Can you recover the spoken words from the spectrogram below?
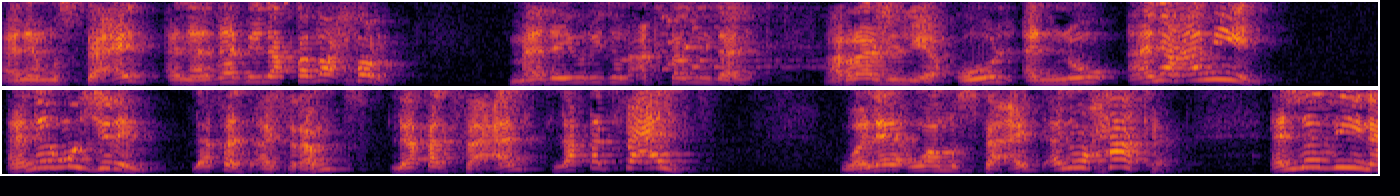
أنا مستعد أن أذهب إلى قضاء حر. ماذا يريدون أكثر من ذلك؟ الرجل يقول أنه أنا عميل أنا مجرم. لقد أجرمت. لقد فعلت. لقد فعلت. ولا ومستعد أن أحاكم. الذين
